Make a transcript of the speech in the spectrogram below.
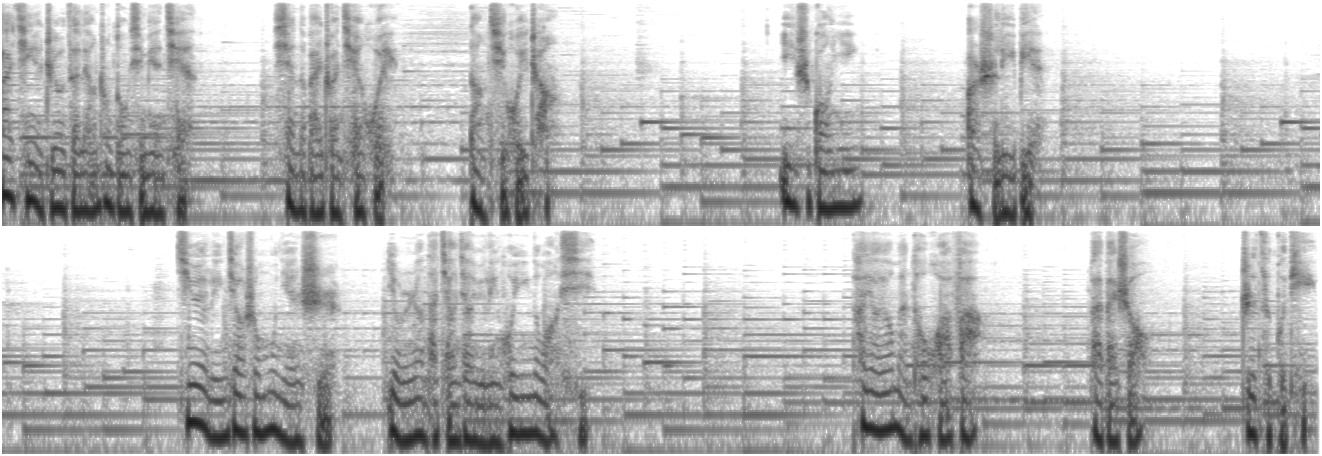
爱情也只有在两种东西面前，显得百转千回，荡气回肠。一是光阴，二是离别。金岳霖教授暮年时，有人让他讲讲与林徽因的往昔，他摇摇满头华发。摆摆手，只字不提。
